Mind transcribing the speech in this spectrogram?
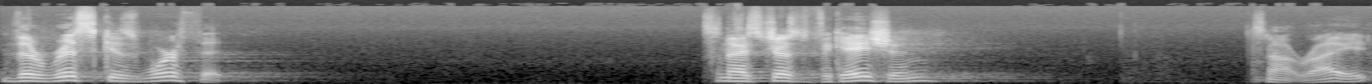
The risk is worth it. It's a nice justification. It's not right.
